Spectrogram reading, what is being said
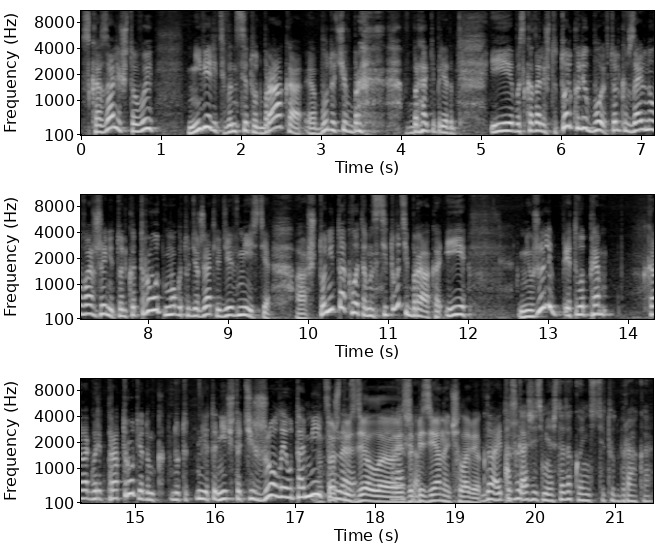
сказали, что вы не верите в институт брака, э, будучи в, бра... в браке при этом. И вы сказали, что только любовь, только взаимное уважение, только труд могут удержать людей вместе. А что не так в этом институте брака? И неужели это вот прям когда говорит про труд, я думаю, ну, это нечто тяжелое, утомительное. Ну, то, что сделал Хорошо. из обезьяны человек. Да, это а же... скажите мне, что такое институт брака?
